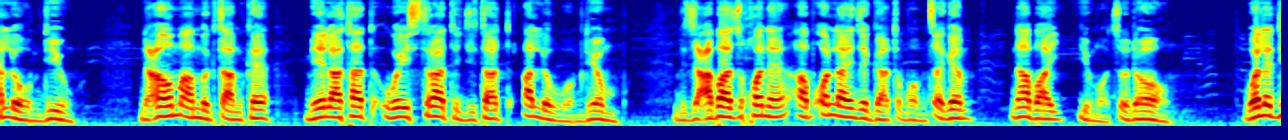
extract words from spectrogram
ኣለዎም ድዩ ንዕኦም ኣብ ምግጣም ከ ሜላታት ወይ እስትራተጂታት ኣለዎም ድዮም ብዛዕባ ዝኾነ ኣብ ኦንላይን ዘጋጥሞም ጸገም ናባይ ይመፁ ዶ ወለዲ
